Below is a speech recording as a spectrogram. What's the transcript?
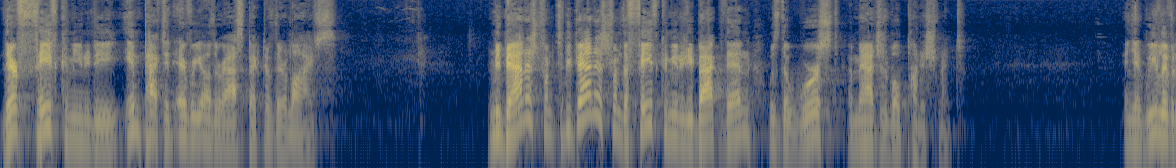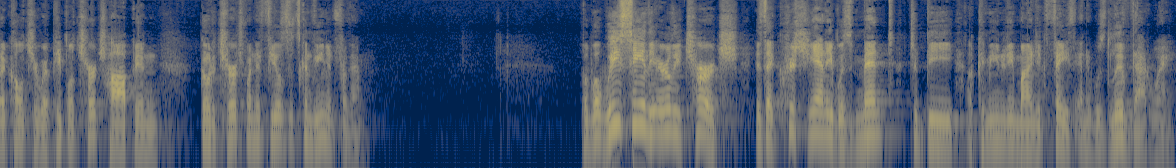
Their faith community impacted every other aspect of their lives. To be, banished from, to be banished from the faith community back then was the worst imaginable punishment. And yet we live in a culture where people church hop and go to church when it feels it's convenient for them. But what we see in the early church is that Christianity was meant to be a community minded faith, and it was lived that way.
